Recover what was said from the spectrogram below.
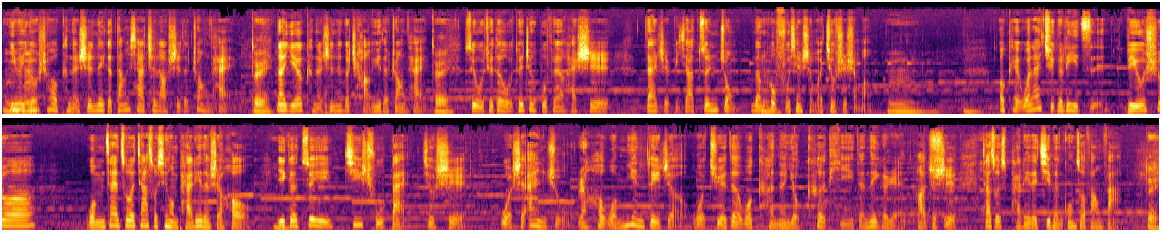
嗯、因为有时候可能是那个当下治疗师的状态，对，那也有可能是那个场域的状态，对，所以我觉得我对这个部分还是带着比较尊重，能够浮现什么就是什么，嗯，嗯，OK，我来举个例子，比如说我们在做家族系统排列的时候，嗯、一个最基础版就是。我是案主，然后我面对着我觉得我可能有课题的那个人，好，这是家族排列的基本工作方法。对。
